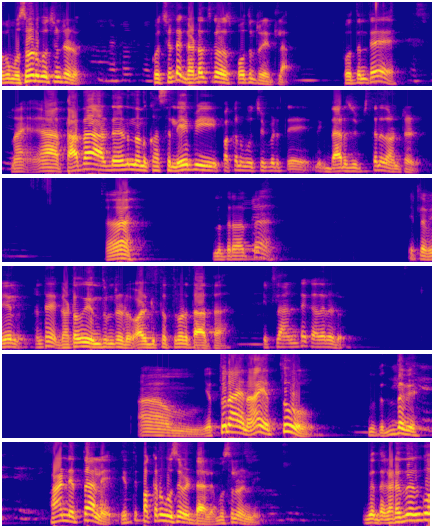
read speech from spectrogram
ఒక ముసోడు కూర్చుంటాడు. కూర్చుంటే గడ్డొచ్చుకొని పోతుంటారు ఇట్లా. పోతుంటే ఆ తాత అడ్డాడు నన్ను కాస్త లేపి పక్కన కూర్చోబెడితే నీకు దారి చూపిస్తాను అది అంటాడు. అన్న తర్వాత ఇట్లా వేలు. అంటే ఘటోది ఎంత ఉంటాడు? వాడికి తత్తున్నాడు తాత. ఇట్లా అంటే కదలడు. ఎత్తు నాయన ఎత్తు. నువ్వు పెద్దవి వాడిని ఎత్తాలి. ఎత్తి పక్కన కూర్చోబెట్టాలి ముసలోడిని. ఇక ఘటోద్గకు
